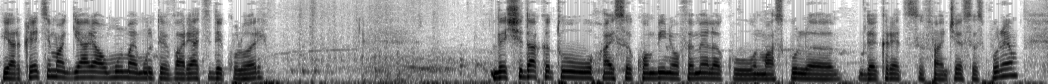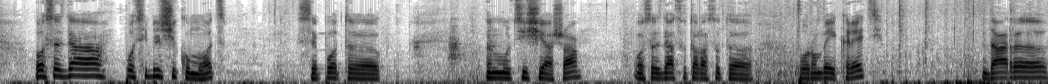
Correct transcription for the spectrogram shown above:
Iar creții maghiari au mult mai multe variații de culori. Deși dacă tu ai să combini o femelă cu un mascul uh, de creț francez, să spunem, o să-ți dea posibil și cu moț. Se pot uh, înmulți și așa. O să-ți dea 100% porumbei creți, dar uh,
